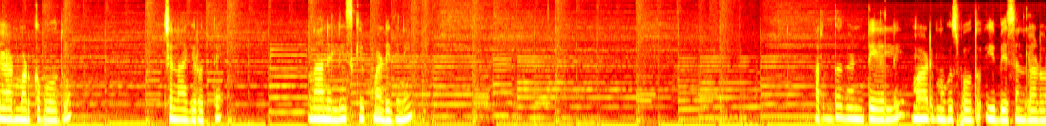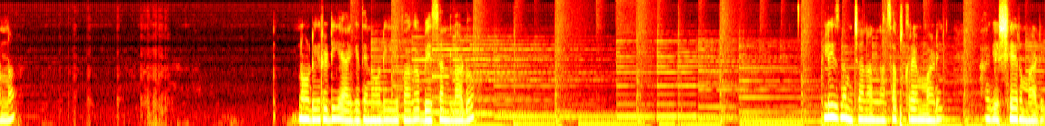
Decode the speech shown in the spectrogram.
ಆ್ಯಡ್ ಮಾಡ್ಕೋಬೋದು. ಚೆನ್ನಾಗಿರುತ್ತೆ. ನಾನಿಲ್ಲಿ ಸ್ಕಿಪ್ ಮಾಡಿದ್ದೀನಿ. ಅರ್ಧ ಗಂಟೆಯಲ್ಲಿ ಮಾಡಿ ಮುಗಿಸ್ಬೋದು ಈ ಬೇಸನ್ ಲಾಡೂನ. ನೋಡಿ ರೆಡಿ ಆಗಿದೆ ನೋಡಿ ಇವಾಗ ಬೇಸನ್ ಲಾಡು. ಪ್ಲೀಸ್ ನಮ್ಮ ಚಾನಲ್ನ ಸಬ್ಸ್ಕ್ರೈಬ್ ಮಾಡಿ, ಹಾಗೆ ಶೇರ್ ಮಾಡಿ.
